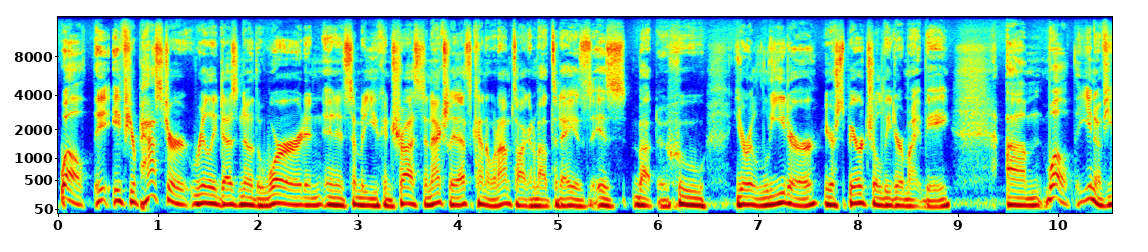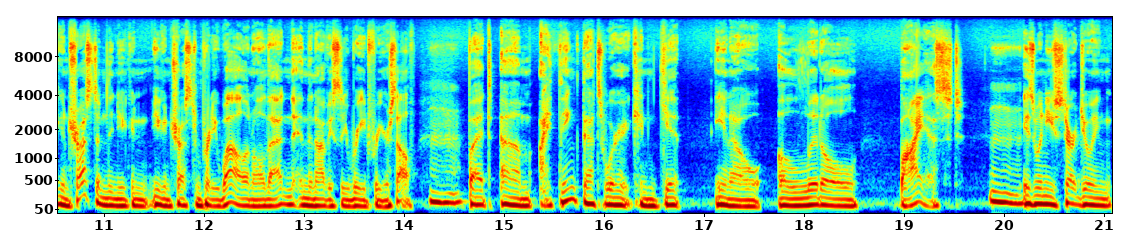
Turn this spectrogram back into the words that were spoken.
Well, if your pastor really does know the word and, and it's somebody you can trust, and actually that's kind of what I'm talking about today is is about who your leader, your spiritual leader might be. Um, well, you know, if you can trust him, then you can you can trust him pretty well and all that, and, and then obviously read for yourself. But um, I think that's where it can get you know a little biased Mm-hmm. is when you start doing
